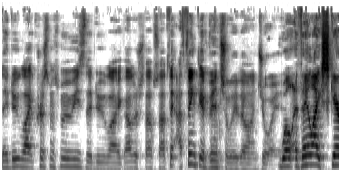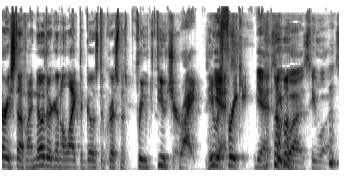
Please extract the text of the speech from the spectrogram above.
They do like Christmas movies. They do like other stuff. So I think I think eventually they'll enjoy it. Well, if they like scary stuff, I know they're gonna like the Ghost of Christmas Fu- Future. right. He was freaky. Yes, he was. He was.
